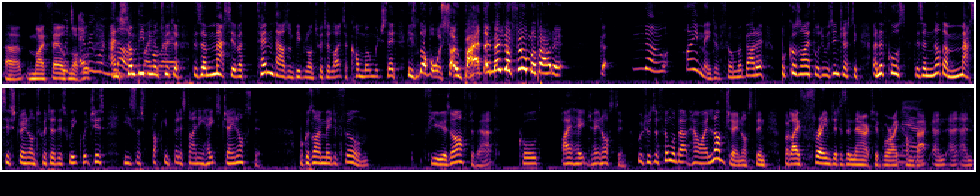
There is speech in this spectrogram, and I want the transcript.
uh, My Failed Which Novel. and loved, some people on the Twitter there's a massive uh, 10,000 people on Twitter liked a comment which said his novel was so bad they made a film about it no I made a film about it because I thought it was interesting and of course there's another massive strain on Twitter this week which is he's a fucking Philistine he hates Jane Austen because I made a film a few years after that called I Hate Jane Austen, which was a film about how I love Jane Austen, but I framed it as a narrative where I come Yeah. back and and and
